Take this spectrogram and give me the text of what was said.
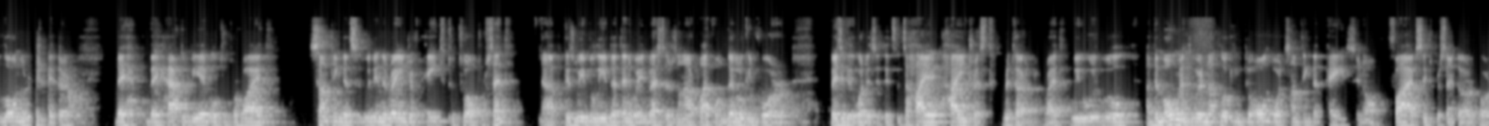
loan originator they they have to be able to provide something that's within the range of 8 to 12 percent uh, because we believe that anyway investors on our platform they're looking for basically what is it? It's, it's a high high interest return, right? We will, will at the moment we're not looking to onboard something that pays you know five six percent or, or,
